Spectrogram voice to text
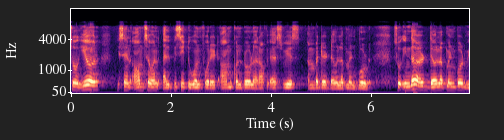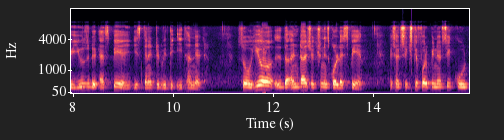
so here is an ARM7 LPC2148 ARM controller of SVS embedded development board. So in that development board we used SPI is connected with the Ethernet. So here the entire section is called SPI. It's at 64 pin RC code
